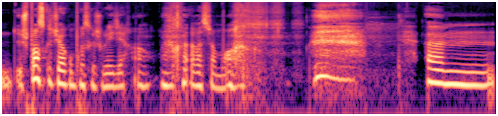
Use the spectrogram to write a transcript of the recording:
je pense que tu as compris ce que je voulais dire, hein. rassure-moi. euh,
